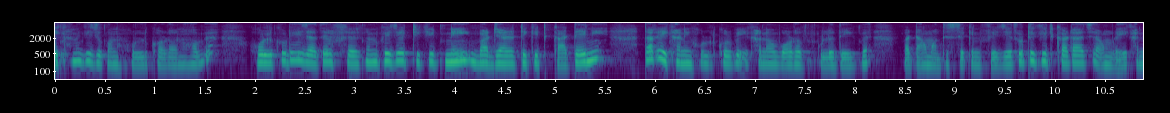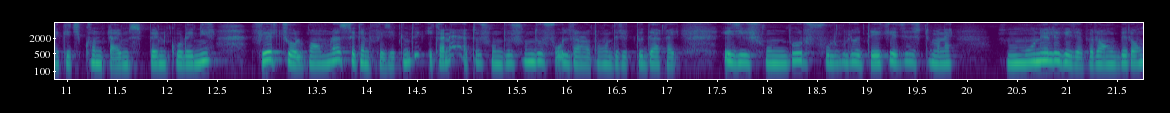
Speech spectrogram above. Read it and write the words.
এখানে কিছুক্ষণ হোল্ড করানো হবে। হোল্ড করিয়ে যাদের সেকেন্ড ফেজের টিকিট নেই বা যারা টিকিট কাটেনি, তারা এখানেই হোল্ড করবে। এখানেও বরফগুলো দেখবে। বাট আমাদের সেকেন্ড ফেজেরও টিকিট কাটা আছে। আমরা এখানে কিছুক্ষণ টাইম স্পেন্ড করে নিয়ে ফের চলবো আমরা সেকেন্ড ফেজে কিন্তু এখানে এত সুন্দর সুন্দর ফুল দাঁড়া তোমাদের একটু দেখাই। এই যে সুন্দর ফুলগুলো দেখে জাস্ট মানে মনে লেগে যাবে, রং বেরং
